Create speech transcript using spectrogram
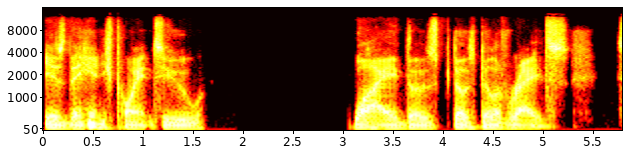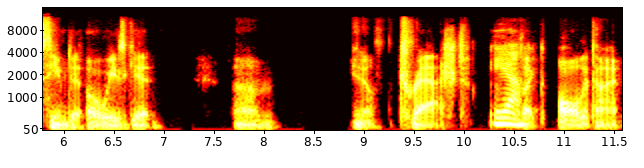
is the hinge point to why those those bill of rights seem to always get um you know trashed yeah like all the time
